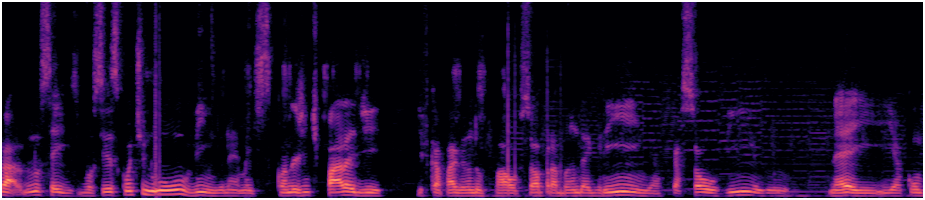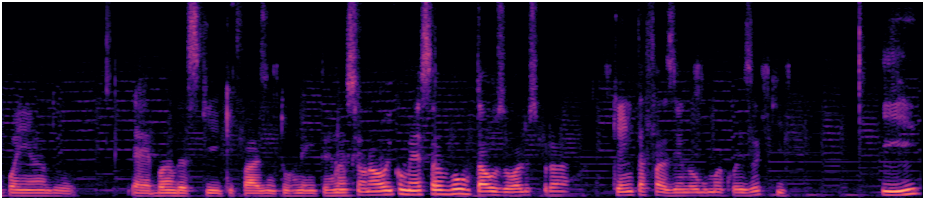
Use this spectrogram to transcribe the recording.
Ah, não sei, vocês continuam ouvindo, né? Mas quando a gente para de, de ficar pagando pau só para banda gringa, ficar só ouvindo, né? E, e acompanhando é, bandas que, que fazem turnê internacional e começa a voltar os olhos para quem tá fazendo alguma coisa aqui. E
